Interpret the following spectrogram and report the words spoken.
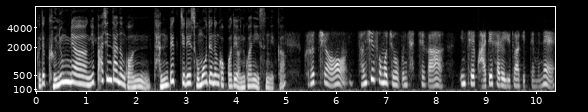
근데 근육량이 빠진다는 건 단백질이 소모되는 것과도 연관이 있습니까? 그렇죠. 전신 소모 증후군 자체가 인체의 과대사를 유도하기 때문에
